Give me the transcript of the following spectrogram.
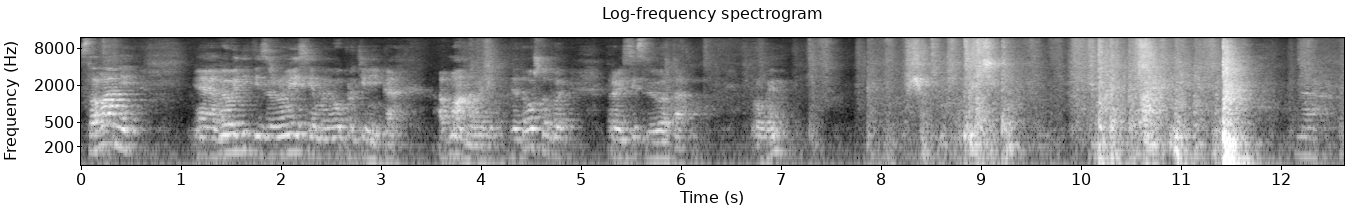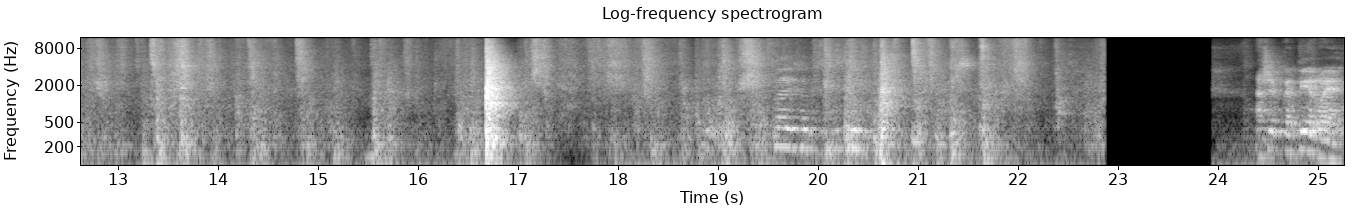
словами э, выводить из равновесия моего противника, обманывать его, для того, чтобы провести свою атаку. Пробуем. Ошибка первая.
